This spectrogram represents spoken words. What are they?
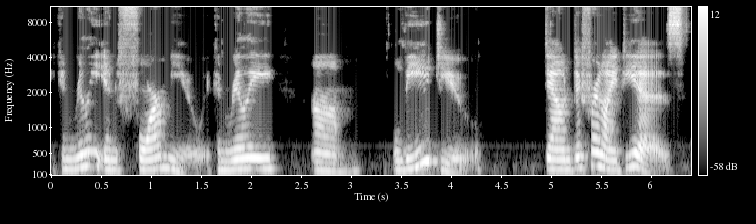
it can really inform you. It can really um, lead you down different ideas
